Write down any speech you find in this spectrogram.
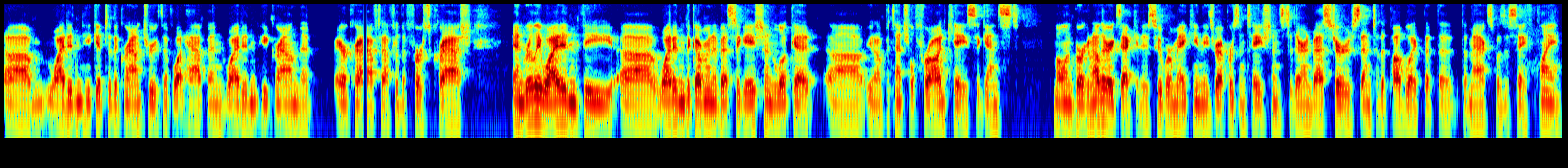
um, why didn't he get to the ground truth of what happened? Why didn't he ground the aircraft after the first crash? And really, why didn't the uh, why didn't the government investigation look at uh, you know potential fraud case against Muilenburg and other executives who were making these representations to their investors and to the public that the, the MAX was a safe plane.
